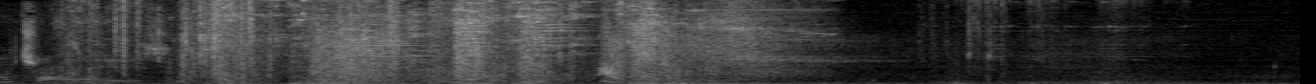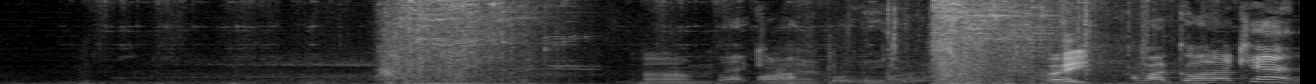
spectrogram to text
I'll try these. Um, Wait, can I I pull you to it? Hey, Oh my god, I can.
